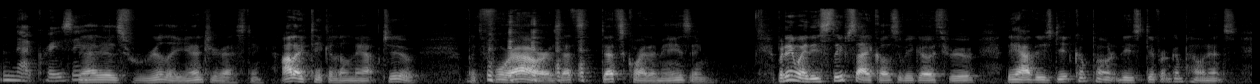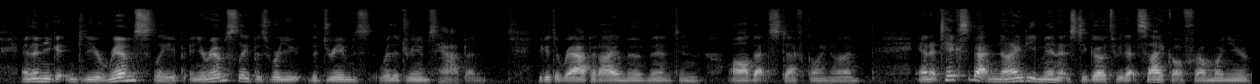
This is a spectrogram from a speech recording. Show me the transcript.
Isn't that crazy? That is really interesting. I like to take a little nap too, but four hours, that's, that's quite amazing. But anyway, these sleep cycles that we go through, they have these deep component, these different components, and then you get into your REM sleep, and your REM sleep is where you the dreams where the dreams happen. You get the rapid eye movement and all that stuff going on, and it takes about 90 minutes to go through that cycle from when you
